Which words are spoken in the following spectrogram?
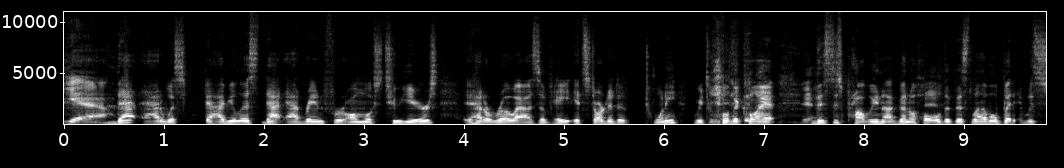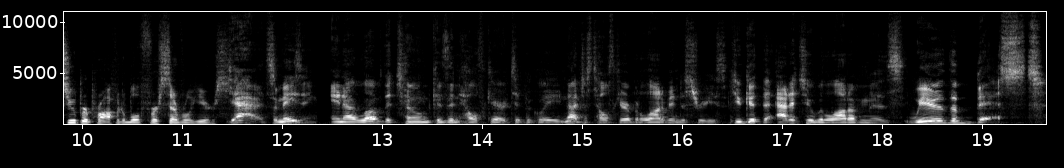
Yeah. That ad was fabulous. That ad ran for almost two years. It had a ROAS of eight. It started at 20. We told the client, Yeah. this is probably not going to hold at this level, but it was super profitable for several years. Yeah, it's amazing. And I love the tone because in healthcare, typically, not just healthcare, but a lot of industries, you get the attitude with a lot of them is, we're the best.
